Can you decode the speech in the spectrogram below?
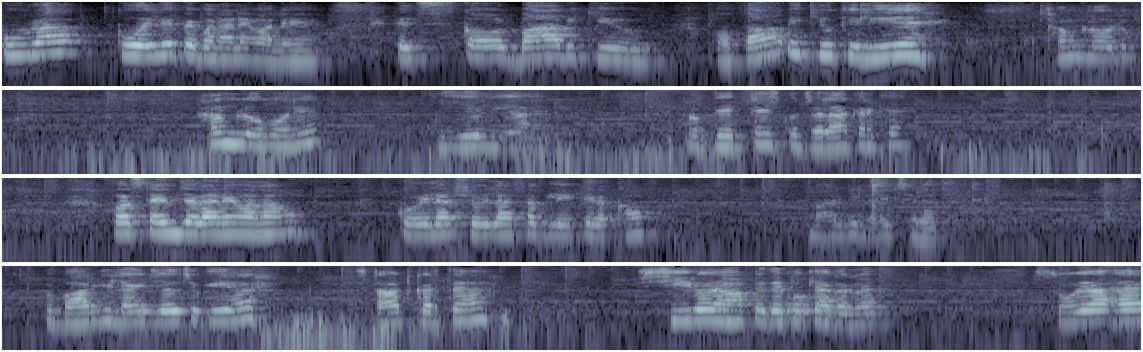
पूरा कोयले पे बनाने वाले हैं। इट्स कॉल्ड बारबेक्यू और बारबेक्यू के लिए हम लोग, हम लोगों ने ये लिया है। अब देखते हैं इसको जला करके। फ़र्स्ट टाइम जलाने वाला हूँ। कोयला शोयला सब लेके रखा हूँ। बाहर की लाइट चला देते हैं। तो बाहर की लाइट जल चुकी है। स्टार्ट करते हैं। शीरो यहाँ पे देखो क्या कर रहा है। सोया है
